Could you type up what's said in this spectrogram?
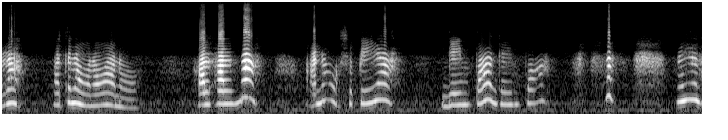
Ala, ito na naman oh. Hal-hal na. Ano, Sophia? Game pa, game pa. Ayan,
